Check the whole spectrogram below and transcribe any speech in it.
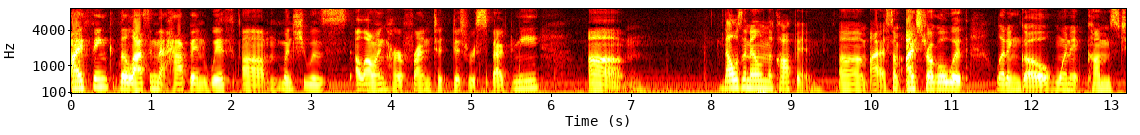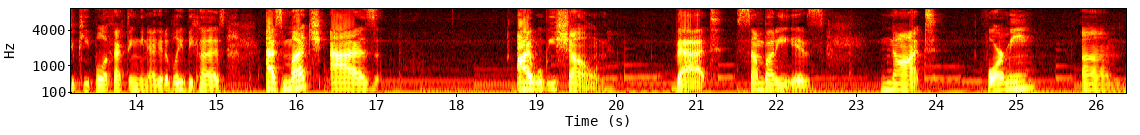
I think the last thing that happened with um when she was allowing her friend to disrespect me um that was a nail in the coffin um, I some I struggle with letting go when it comes to people affecting me negatively because as much as I will be shown that somebody is not for me, um,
